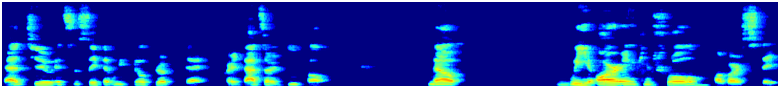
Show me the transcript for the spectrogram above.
bed to. It's the state that we feel throughout the day, right? That's our default. Now, we are in control of our state.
